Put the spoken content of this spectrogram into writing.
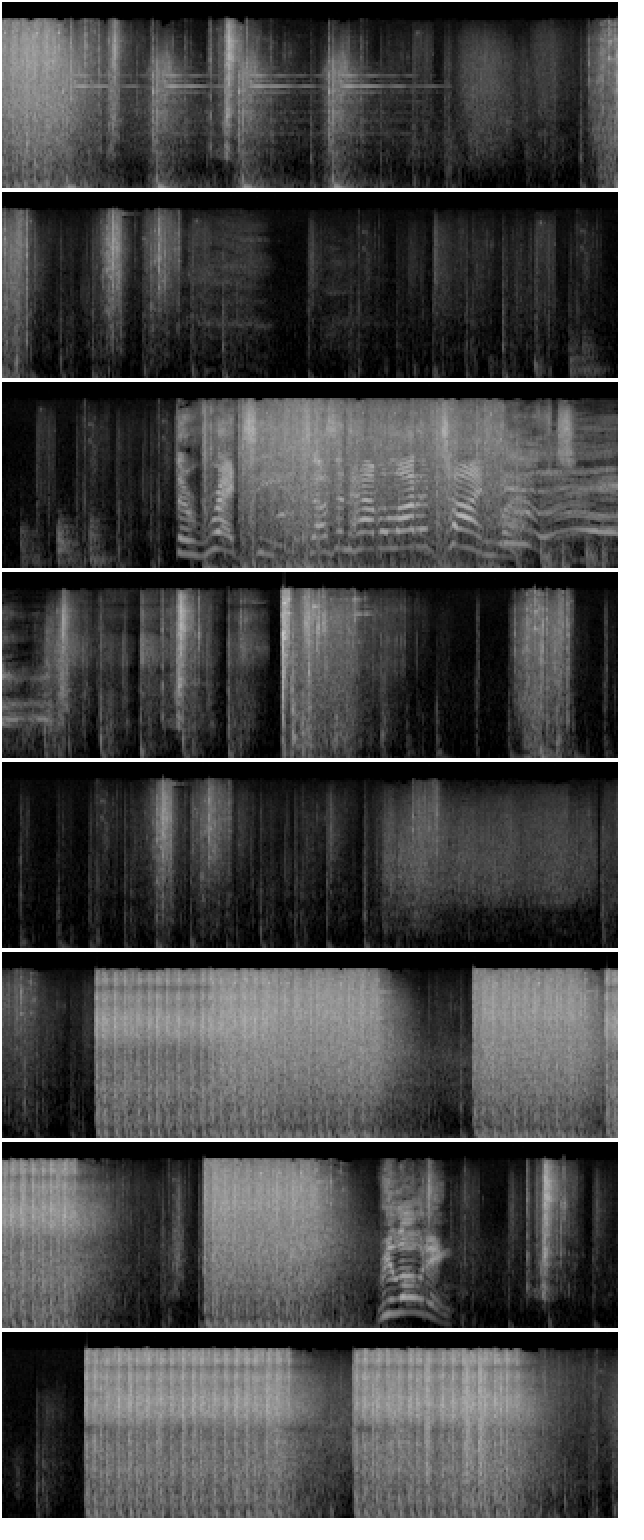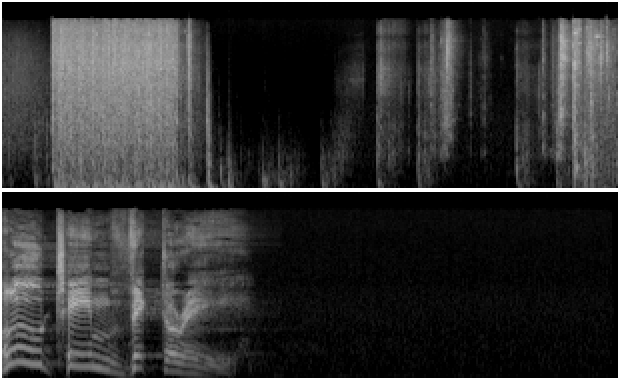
The red team doesn't have a lot of time left. Reloading! Blue team victory!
